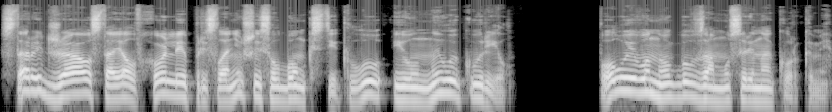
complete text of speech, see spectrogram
Старый Джао стоял в холле, прислонившись лбом к стеклу, и уныло курил. Пол у его ног был замусорен окурками.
